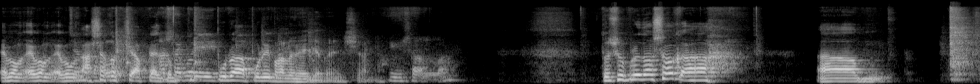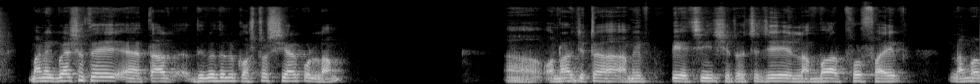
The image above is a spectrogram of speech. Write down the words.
এবং এবং এবং আশা করছি আপনি একদম পুরোপুরি ভালো হয়ে যাবেন ইনশাআল্লাহ। ইনশাআল্লাহ। তো সুপ্রিয় দর্শক মানিক ভাইয়ের সাথে তার দীর্ঘদিনের কষ্ট শেয়ার করলাম। ওনার যেটা আমি পেয়েছি, সেটা হচ্ছে যে number four five number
